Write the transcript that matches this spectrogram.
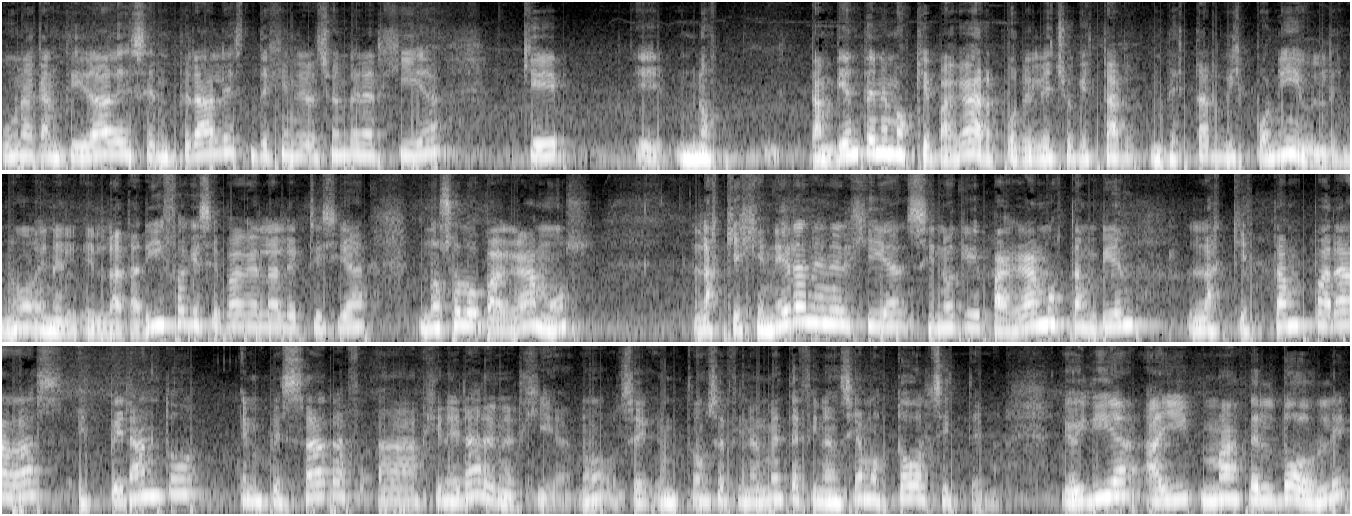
una cantidad de centrales de generación de energía que eh, nos también tenemos que pagar por el hecho que estar, de estar disponibles. ¿no? En, el, en la tarifa que se paga en la electricidad no solo pagamos las que generan energía, sino que pagamos también las que están paradas esperando empezar a, generar energía. ¿no? entonces finalmente financiamos todo el sistema. Y hoy día hay más del doble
